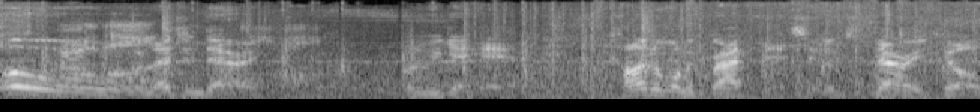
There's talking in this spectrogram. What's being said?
Oh, legendary. What do we get here? Kind of want to grab this. It looks very cool.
